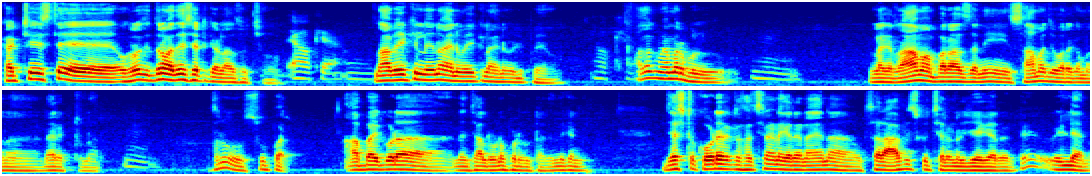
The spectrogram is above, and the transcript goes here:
కట్ చేస్తే ఒకరోజు ఇద్దరం అదే సెట్కి వెళ్ళాల్సి వచ్చాము మ్మ్. నా వెహికల్ నేను ఆయన వెహికల్ ఆయన వెళ్ళిపోయాము అదొక మెమరబుల్ మ్మ్. అలాగే రామ్ అబ్బరాజ్ అని సామాజ వర్గ మన డైరెక్టర్ ఉన్నారు. మ్మ్. అతను సూపర్. ఆ అబ్బాయికి కూడా నేను చాలా రుణపడి ఉంటాను. ఎందుకంటే జస్ట్ కో డైరెక్టర్ సత్యనారాయణ గారు ఆయన ఒకసారి ఆఫీస్కి వచ్చారండి విజయ్ గారు అంటే వెళ్ళాను.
